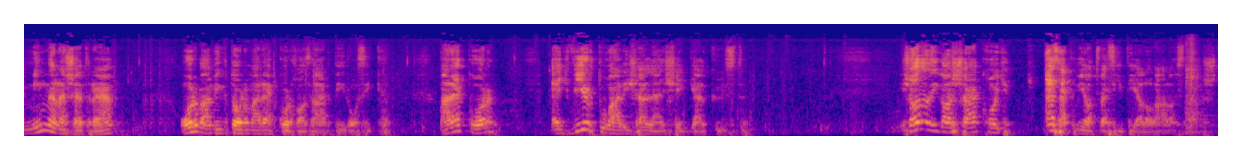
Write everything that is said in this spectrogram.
Minden esetre Orbán Viktor már ekkor hazárdírozik. Már ekkor egy virtuális ellenséggel küzd. És az az igazság, hogy ezek miatt veszíti el a választást.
